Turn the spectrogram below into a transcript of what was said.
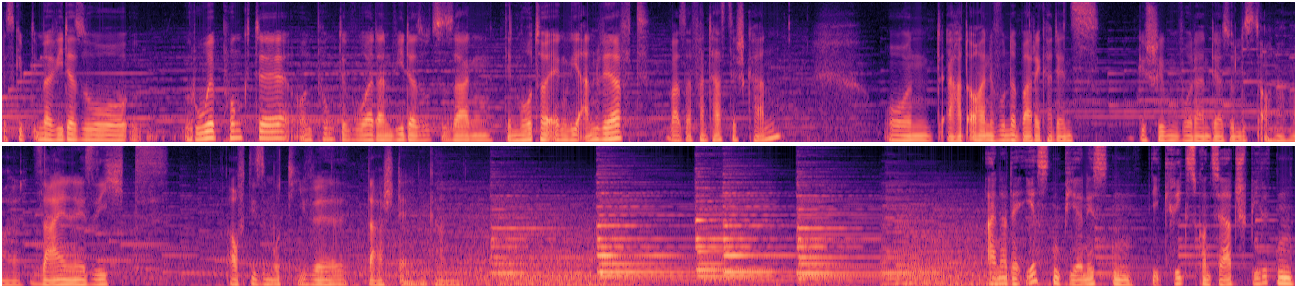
Es gibt immer wieder so Ruhepunkte und Punkte, wo er dann wieder sozusagen den Motor irgendwie anwirft, was er fantastisch kann. Und er hat auch eine wunderbare Kadenz geschrieben, wo dann der Solist auch nochmal seine Sicht auf diese Motive darstellen kann. Einer der ersten Pianisten, die Kriegskonzert spielten,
